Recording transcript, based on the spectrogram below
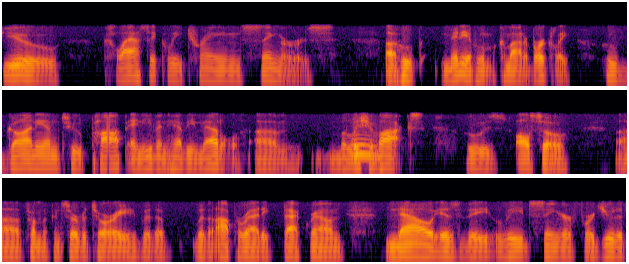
few classically trained singers uh, who many of whom come out of Berklee who've gone into pop and even heavy metal. Um, Militia Mm. Vox, who is also uh, from a conservatory with a with an operatic background, now is the lead singer for Judas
